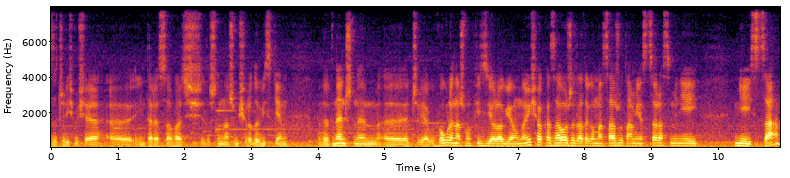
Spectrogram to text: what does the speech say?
Zaczęliśmy się e, interesować też tym naszym środowiskiem wewnętrznym, e, czyli jakby w ogóle naszą fizjologią. No i się okazało, że dla tego masażu tam jest coraz mniej miejsca.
